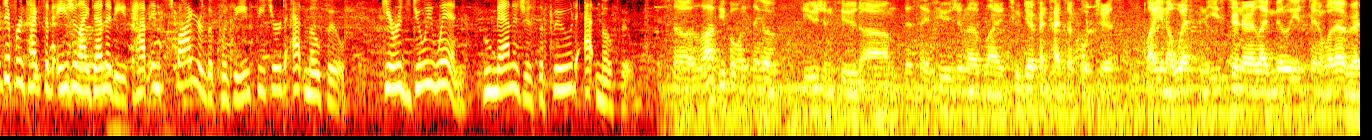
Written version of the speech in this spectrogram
different types of Asian identities have inspired the cuisine featured at Mofu. Here is Dewey Win, who manages the food at Mofu. So a lot of people when they think of fusion food, um, they say fusion of like two different types of cultures, like you know Western, Eastern, or like Middle Eastern, or whatever.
